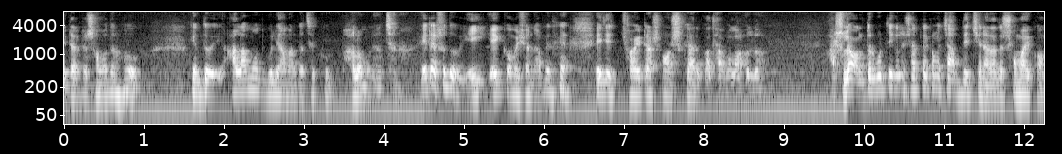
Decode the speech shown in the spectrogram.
এটার একটা সমাধান হোক। কিন্তু আলামতগুলি আমার কাছে খুব ভালো মনে হচ্ছে না। এটা শুধু এই এই কমিশন, আপনি এই যে ছয়টা সংস্কার কথা বলা হলো। আসলে অন্তর্বর্তীকালীন সরকার কোনো চাপ দিচ্ছে না, তাদের সময় কম,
